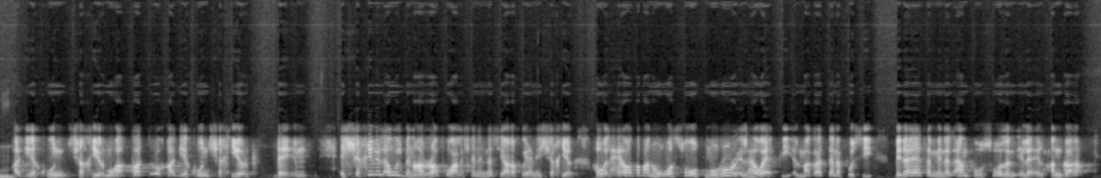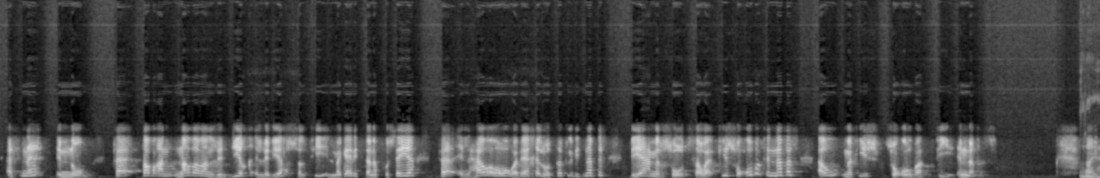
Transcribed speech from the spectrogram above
م. قد يكون شخير مؤقت وقد يكون شخير دائم الشخير الأول بنعرفه علشان الناس يعرفوا يعني إيه الشخير هو الحقيقة طبعا هو صوت مرور الهواء في المجرى التنفسي بداية من الأنف وصولا إلى الحنجرة أثناء النوم فطبعا نظرا للضيق اللي بيحصل في المجاري التنفسية فالهواء وهو داخل والطفل بيتنفس بيعمل صوت سواء في صعوبة في النفس أو ما فيش صعوبة في النفس. طيب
